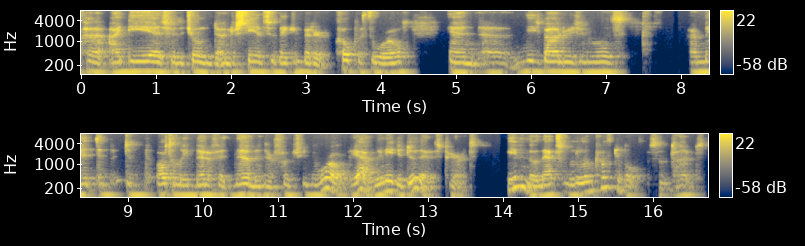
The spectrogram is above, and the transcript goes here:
kind of ideas for the children to understand so they can better cope with the world. And uh, these boundaries and rules are meant to, to ultimately benefit them in their function in the world. Yeah, we need to do that as parents, even though that's a little uncomfortable sometimes.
